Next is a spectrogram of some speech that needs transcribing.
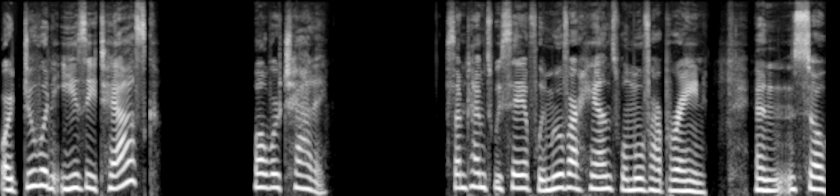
or do an easy task while we're chatting. Sometimes we say if we move our hands, we'll move our brain. And so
